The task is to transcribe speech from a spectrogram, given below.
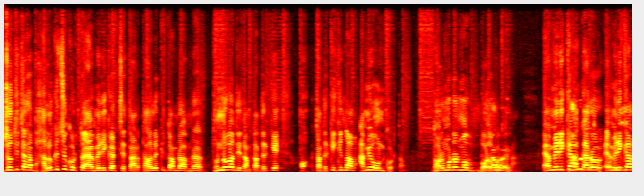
যদি তারা ভালো কিছু করতো আমেরিকার চেয়ে তার তাহলে কিন্তু আমরা আমরা ধন্যবাদ দিতাম। তাদেরকে তাদেরকে কিন্তু আম- ওন করতাম। ধর্ম টর্ম বড় কথা না। আমেরিকা কারও আমেরিকা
